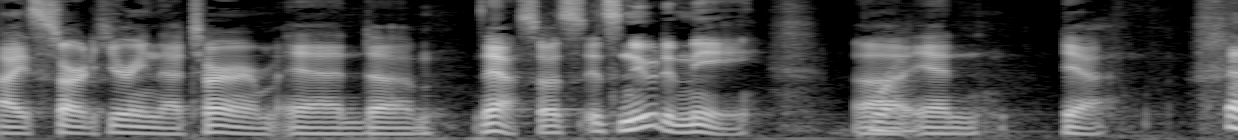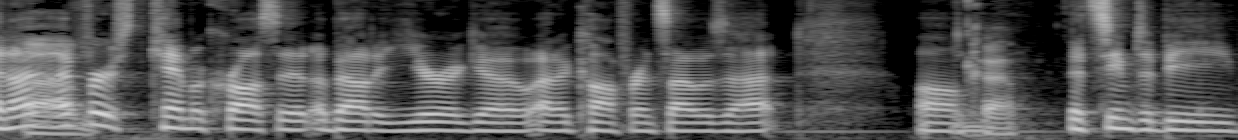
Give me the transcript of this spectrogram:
I started hearing that term, and um, yeah, so it's it's new to me, uh, Right. and yeah, And I, I Um, first came across it about a year ago at a conference I was at. Um, okay. It seemed to be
